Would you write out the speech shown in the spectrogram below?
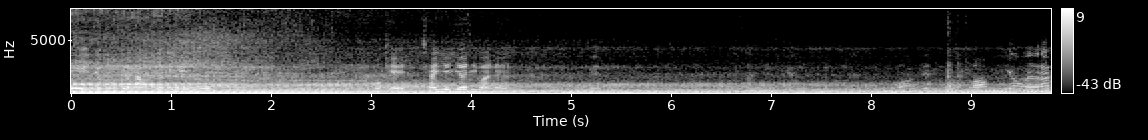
นี่เดี๋ยวผมจะทำตัวนี้ให้ดู โอเค ใช้เยอะๆดีกว่านะลองเที่ยวเลยนะ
